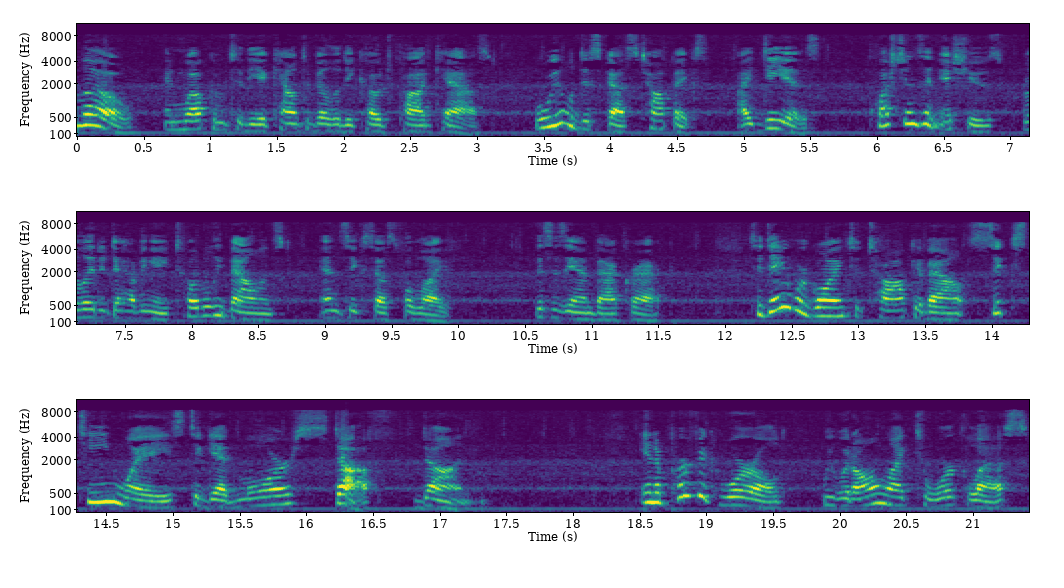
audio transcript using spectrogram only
Hello, and welcome to the Accountability Coach podcast, where we will discuss topics, ideas, questions, and issues related to having a totally balanced and successful life. This is Ann Bachrach. Today we're going to talk about 16 ways to get more stuff done. In a perfect world, we would all like to work less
